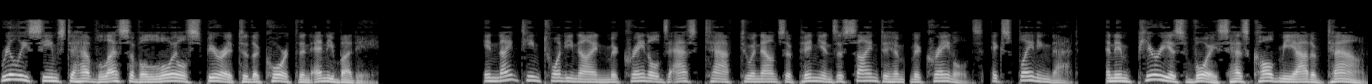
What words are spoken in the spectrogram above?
really seems to have less of a loyal spirit to the court than anybody." In 1929 McReynolds asked Taft to announce opinions assigned to him McReynolds, explaining that, "...an imperious voice has called me out of town.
